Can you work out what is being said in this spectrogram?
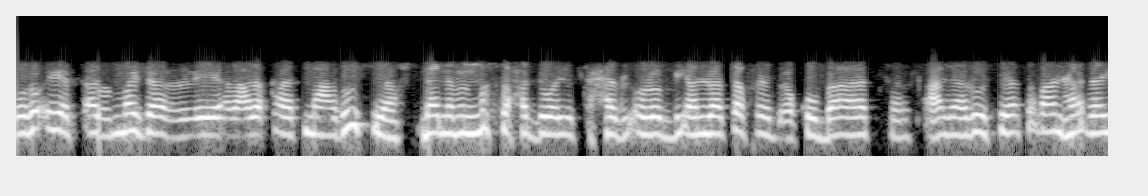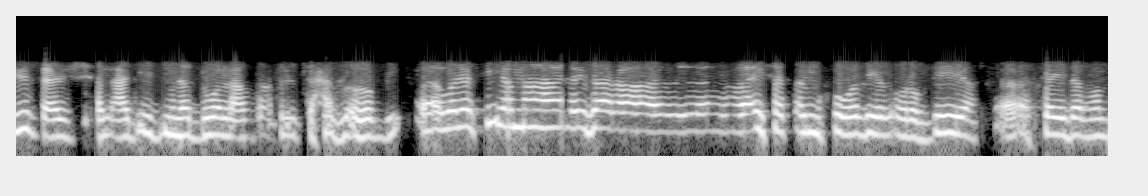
رؤية المجر للعلاقات مع روسيا بان من مصلحة دول الاتحاد الأوروبي أن لا تفرض عقوبات على روسيا. طبعا هذا يزعج العديد من الدول الأعضاء في الاتحاد الأوروبي. ولا سيما الإدارة رئيسة المفوضية الأوروبية السيدة فون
